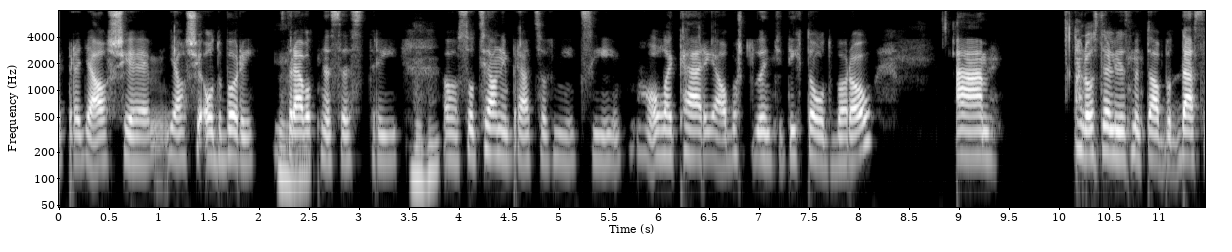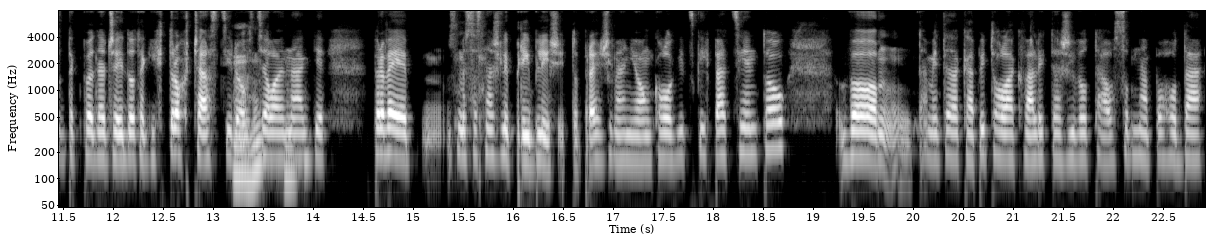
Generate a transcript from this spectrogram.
aj pre ďalšie, ďalšie odbory, mm-hmm. zdravotné sestry, mm-hmm. o, sociálni pracovníci, o, lekári alebo študenti týchto odborov. A rozdelili sme to, alebo dá sa tak povedať, že je do takých troch častí mm-hmm. rozdelená, mhm. kde prvé je, sme sa snažili priblížiť to prežívanie onkologických pacientov. V, tam je teda kapitola kvalita života, osobná pohoda,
